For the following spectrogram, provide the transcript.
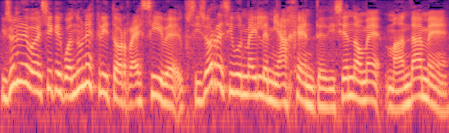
Y yo le debo decir que cuando un escritor recibe, si yo recibo un mail de mi agente diciéndome, mándame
